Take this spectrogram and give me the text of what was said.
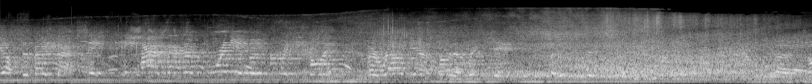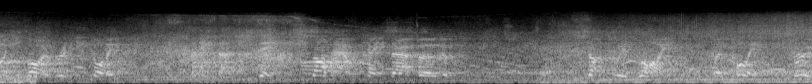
just made that six. He has had a brilliant move from Ricky Collett around the outside of Richard. 95, Ricky Collett made that six. Somehow, Kate Sandberg stuck to his line. So Collett through.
